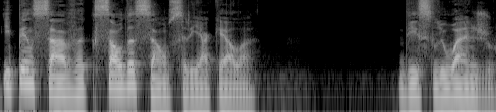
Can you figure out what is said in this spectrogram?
e pensava que saudação seria aquela. Disse-lhe o anjo:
